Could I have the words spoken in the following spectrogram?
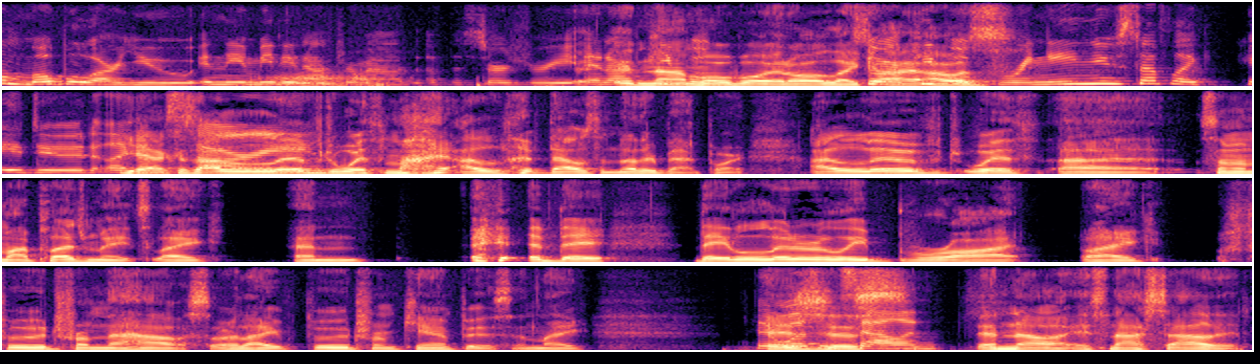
How mobile are you in the immediate aftermath of the surgery? And are Not people, mobile at all. Like So are I, people I was. bringing you stuff like, "Hey, dude, like yeah, because I lived with my I lived that was another bad part. I lived with uh some of my pledge mates, like and they they literally brought like food from the house or like food from campus and like It wasn't salad. And no, it's not salad.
